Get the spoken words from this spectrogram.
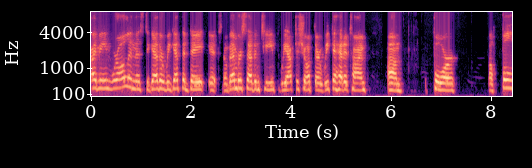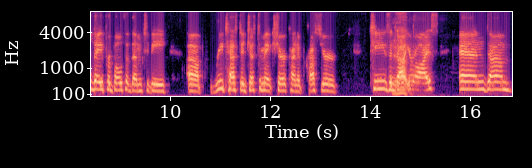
I mean we're all in this together. We get the date. It's November 17th we have to show up there a week ahead of time um for a full day for both of them to be uh retested just to make sure kind of cross your t's and dot your i's. And um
